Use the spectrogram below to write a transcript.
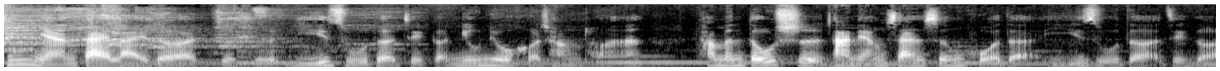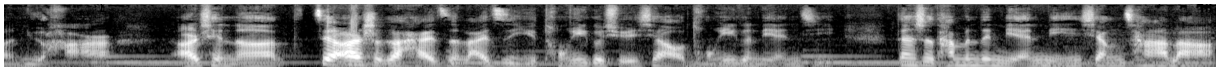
今年带来的就是彝族的这个妞妞合唱团。他们都是大凉山生活的彝族的这个女孩儿，而且呢，这二十个孩子来自于同一个学校、同一个年级，但是他们的年龄相差了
